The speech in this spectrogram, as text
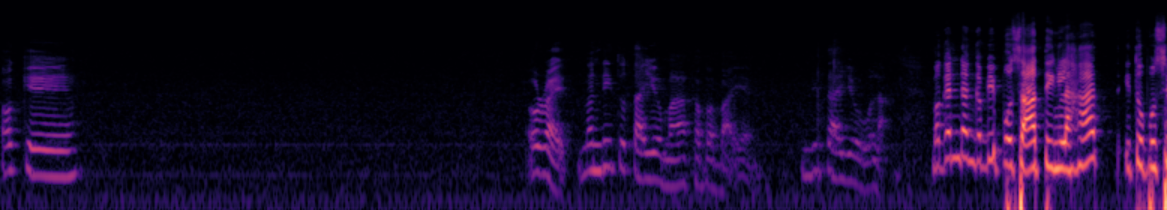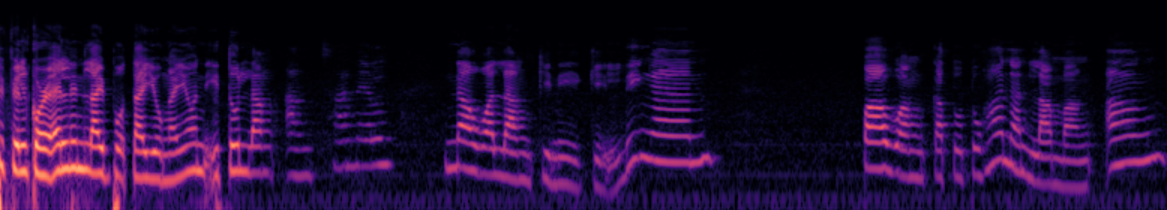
Okay. Alright. Nandito tayo mga kababayan. Hindi tayo wala. Magandang gabi po sa ating lahat. Ito po si Phil Ellen. Live po tayo ngayon. Ito lang ang channel na walang kinikilingan, pawang katotohanan lamang ang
